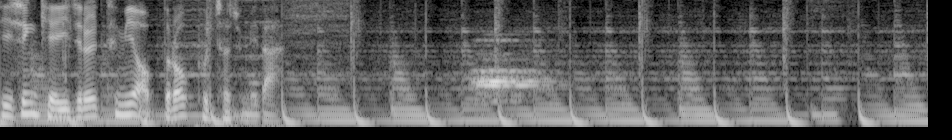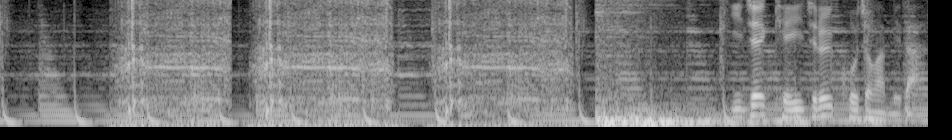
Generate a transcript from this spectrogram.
디싱 게이지를 틈이 없도록 붙여줍니다. 이제 게이지를 고정합니다.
